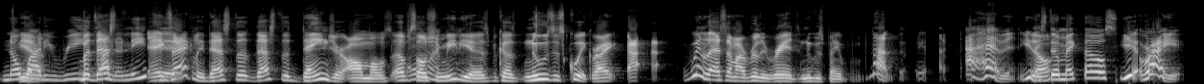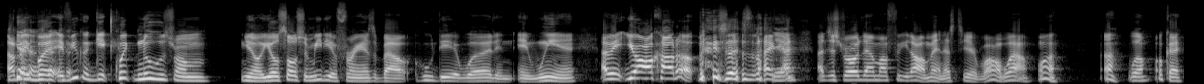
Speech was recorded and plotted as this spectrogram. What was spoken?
Nobody reads but that's underneath it. exactly that's the that's the danger almost of Oh social media is because news is quick, right? I, I, when the last time I really read the newspaper? Not, I haven't. You They know, still make those. yeah, right. I mean, but if you can get quick news from you know your social media friends about who did what and, and when, I mean, you're all caught up. it's just like Yeah. I, I just rolled down my feet. Oh man, that's terrible. Oh wow. Oh, uh, well, okay.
